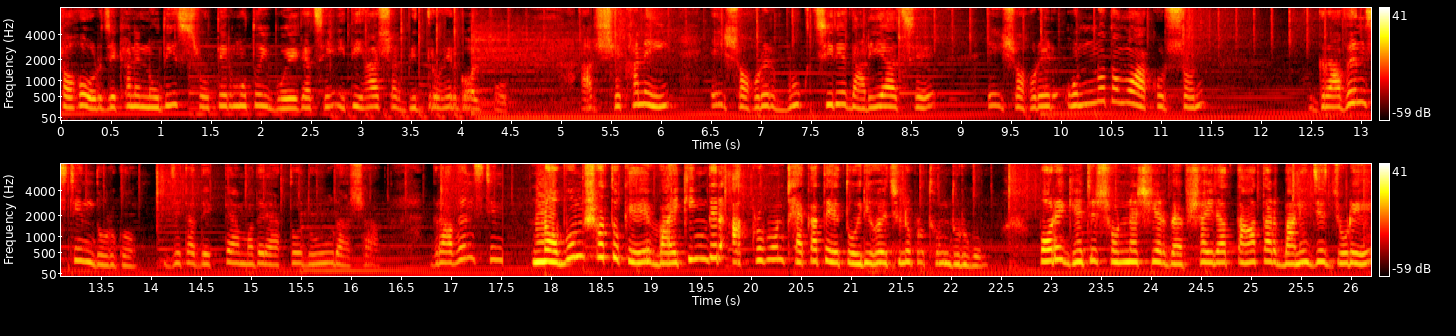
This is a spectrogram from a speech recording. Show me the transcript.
শহর যেখানে নদীর স্রোতের মতোই বয়ে গেছে ইতিহাস আর বিদ্রোহের গল্প। আর সেখানেই এই শহরের বুক চিরে দাঁড়িয়ে আছে এই শহরের অন্যতম আকর্ষণ গ্রাভেনস্টিন দুর্গ। যেটা দেখতে আমাদের এত দূর আসা। গ্রাভেনস্টিন নবম শতকে ভাইকিংদের আক্রমণ ঠেকাতে তৈরি হয়েছিল প্রথম দুর্গ। পরে ঘেঁটে সন্ন্যাসী আর ব্যবসায়ীরা তাঁত আর বাণিজ্যের জোরে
